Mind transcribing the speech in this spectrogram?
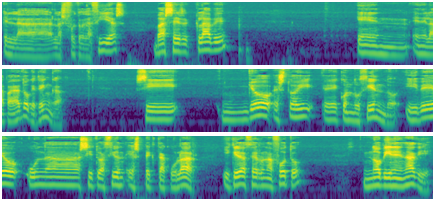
las fotografías va a ser clave en, en, el aparato que tenga. Si yo estoy eh, conduciendo y veo una situación espectacular y quiero hacer una foto, no viene nadie,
